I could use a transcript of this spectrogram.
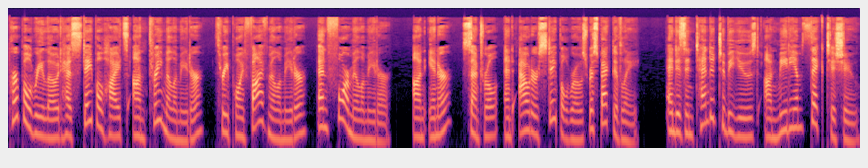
Purple Reload has staple heights on 3 mm, 3.5 mm, and 4 mm on inner, central, and outer staple rows respectively, and is intended to be used on medium-thick tissue.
